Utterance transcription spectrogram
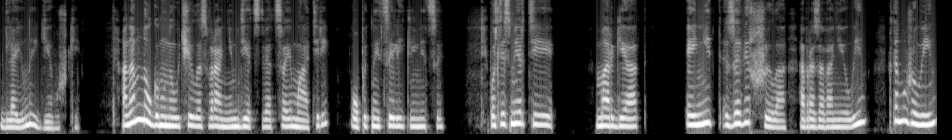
для юной девушки. Она многому научилась в раннем детстве от своей матери, опытной целительницы. После смерти Маргиат Эйнит завершила образование Уин, к тому же Уин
